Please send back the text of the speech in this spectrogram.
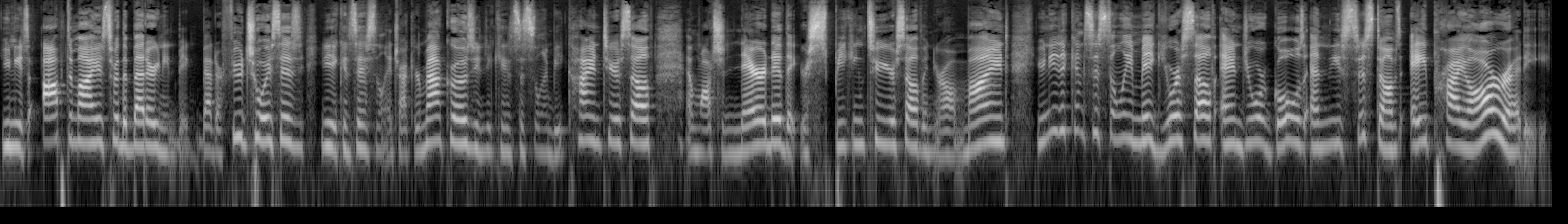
You need to optimize for the better. You need to make better food choices. You need to consistently track your macros. You need to consistently be kind to yourself and watch a narrative that you're speaking to yourself in your own mind. You need to consistently make yourself and your goals and these systems a priority.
